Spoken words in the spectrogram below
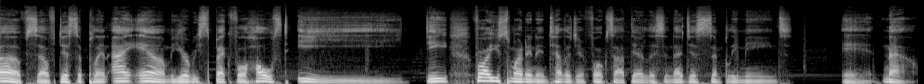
of self discipline. I am your respectful host, ED. For all you smart and intelligent folks out there, listen, that just simply means Ed. Now,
